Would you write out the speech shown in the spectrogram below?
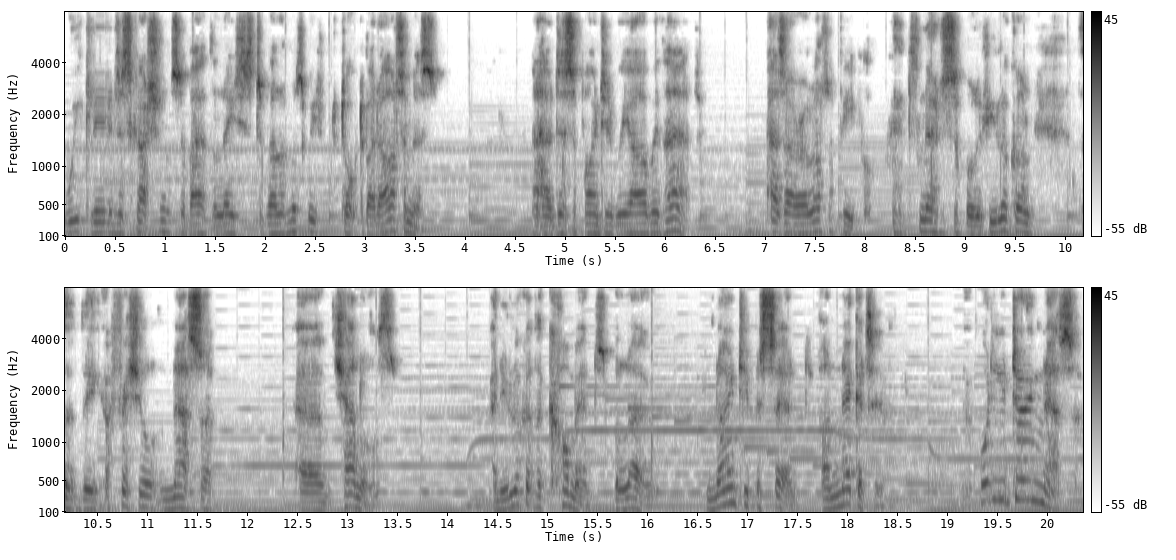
weekly discussions about the latest developments. We've talked about Artemis and how disappointed we are with that, as are a lot of people. It's noticeable if you look on the, the official NASA uh, channels and you look at the comments below, 90% are negative. What are you doing, NASA?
